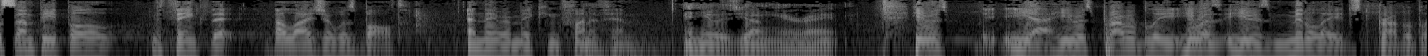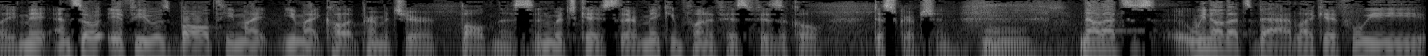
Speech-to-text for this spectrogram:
Some people think that Elijah was bald, and they were making fun of him. And he was young here, right? He was, yeah, he was probably he was he was middle aged probably, and so if he was bald, he might you might call it premature baldness. In which case, they're making fun of his physical description. Hmm. Now that's we know that's bad. Like if we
